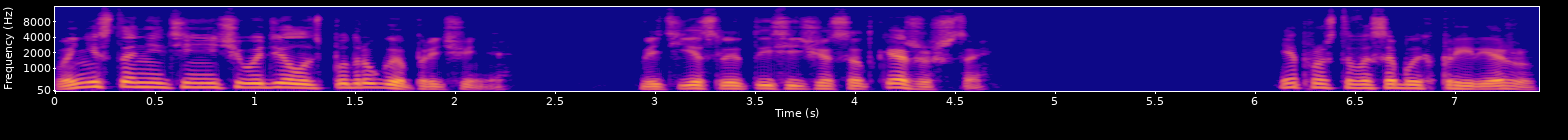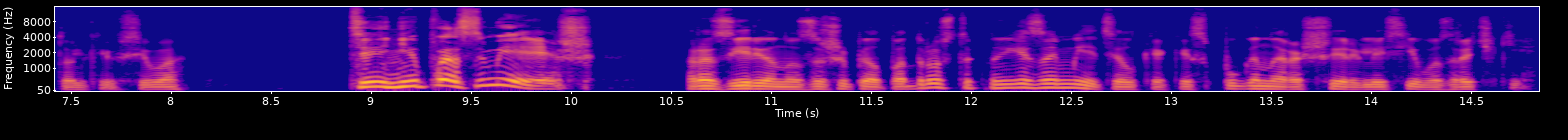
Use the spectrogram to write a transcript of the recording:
«Вы не станете ничего делать по другой причине. Ведь если ты сейчас откажешься, я просто вас обоих прирежу, только и всего». «Ты не посмеешь!» Разъяренно зашипел подросток, но я заметил, как испуганно расширились его зрачки.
